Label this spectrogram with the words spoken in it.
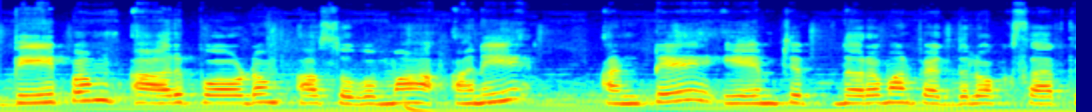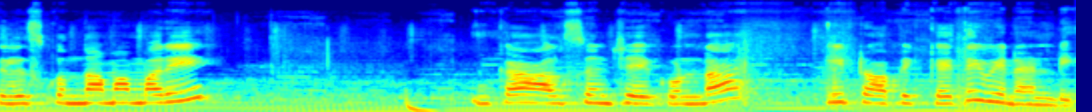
దీపం ఆరిపోవడం అశుభమా అని అంటే ఏం చెప్తున్నారో మన పెద్దలు ఒకసారి తెలుసుకుందామా మరి? ఇంకా ఆలస్యం చేయకుండా ఈ టాపిక్ అయితే వినండి.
